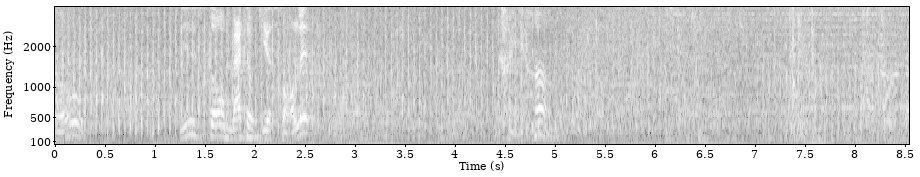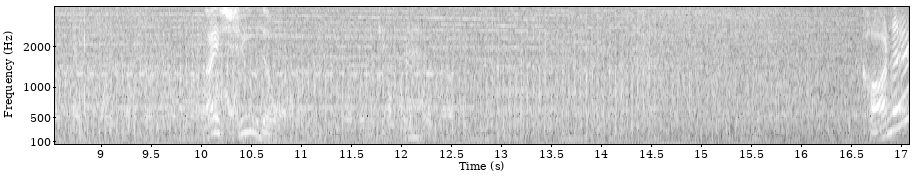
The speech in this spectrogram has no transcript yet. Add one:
Oh, this is so Metal Gear Solid. Yeah. Nice shoe though. Look at that. Connor,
